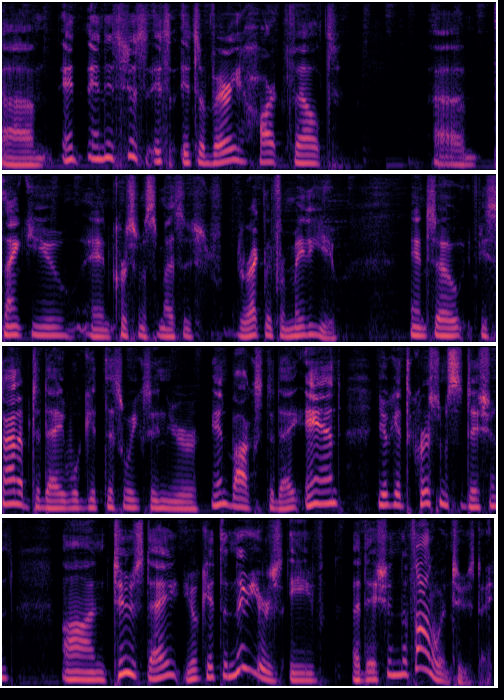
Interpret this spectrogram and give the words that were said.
Um, and, and it's just it's it's a very heartfelt um, thank you and Christmas message directly from me to you. And so if you sign up today, we'll get this week's in your inbox today, and you'll get the Christmas edition on Tuesday. You'll get the New Year's Eve edition the following Tuesday.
